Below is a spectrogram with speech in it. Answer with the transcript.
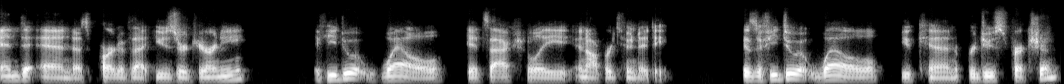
end to end as part of that user journey, if you do it well, it's actually an opportunity. Because if you do it well, you can reduce friction,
